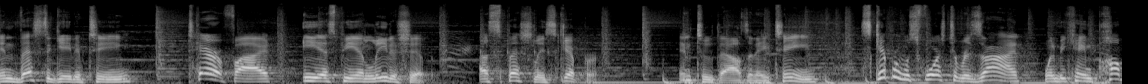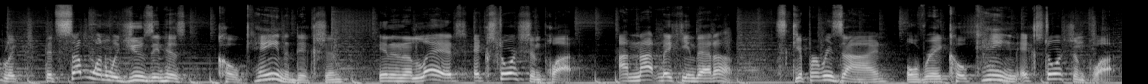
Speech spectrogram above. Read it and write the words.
investigative team terrified ESPN leadership, especially Skipper. In 2018, Skipper was forced to resign when it became public that someone was using his cocaine addiction in an alleged extortion plot. I'm not making that up. Skipper resigned over a cocaine extortion plot.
